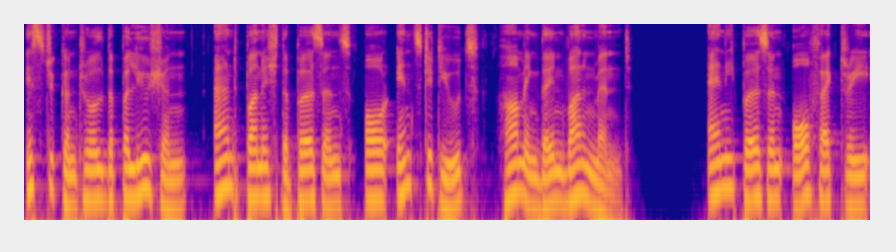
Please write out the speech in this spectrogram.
is to control the pollution and punish the persons or institutes harming the environment. Any person or factory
